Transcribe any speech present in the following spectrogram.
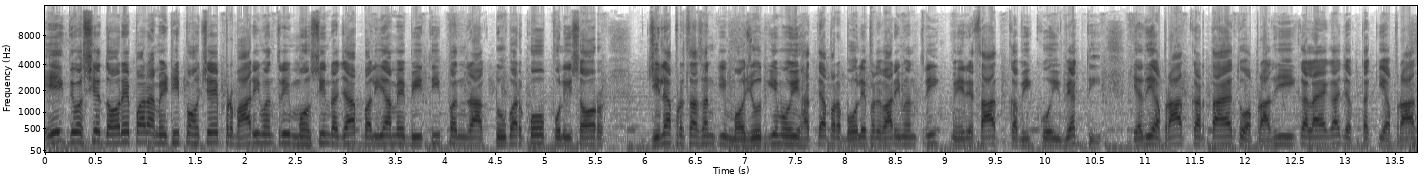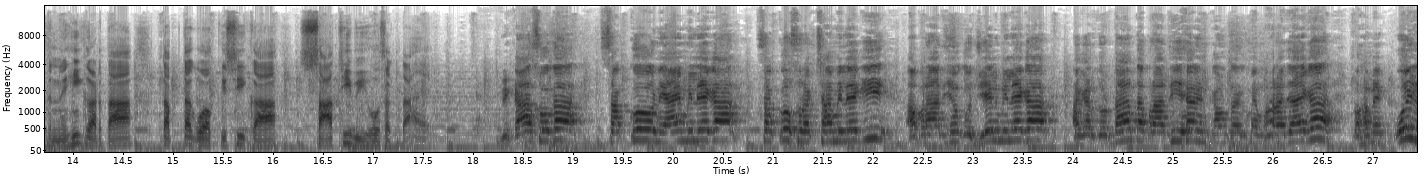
एक दिवसीय दौरे पर अमेठी पहुँचे प्रभारी मंत्री मोहसिन रजा बलिया में बीती 15 अक्टूबर को पुलिस और जिला प्रशासन की मौजूदगी में हुई हत्या पर बोले प्रभारी मंत्री, मेरे साथ कभी कोई व्यक्ति यदि अपराध करता है तो अपराधी ही कहलाएगा। जब तक कि अपराध नहीं करता, तब तक वह किसी का साथी भी हो सकता है। विकास होगा, सबको न्याय मिलेगा, सबको सुरक्षा मिलेगी, अपराधियों को जेल मिलेगा। अगर दुर्दांत अपराधी है इनकाउंटर में मारा जाएगा तो हमें कोई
